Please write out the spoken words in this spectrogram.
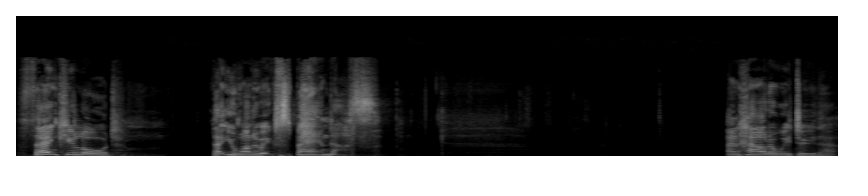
Thank you, Lord, that you want to expand us. And how do we do that?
